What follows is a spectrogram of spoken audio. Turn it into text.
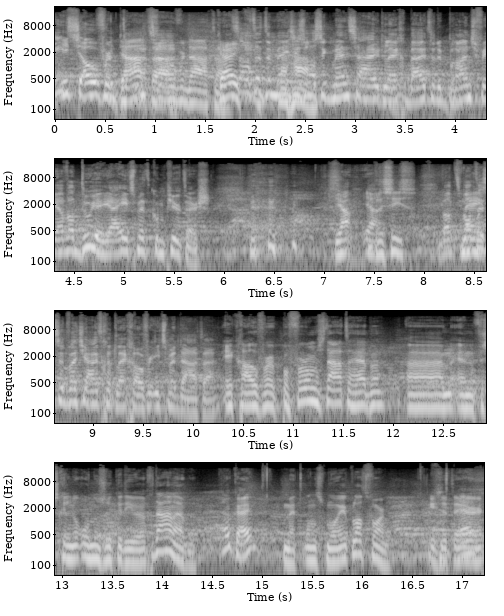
Iets over data. Iets over data. Kijk. Het is altijd een beetje zoals ik mensen uitleg buiten de branche van ja, wat doe je? Ja, iets met computers. Ja, Ja. precies. Wat, Nee. wat is het wat je uit gaat leggen over iets met data? Ik ga over performance data hebben ehm, en verschillende onderzoeken die we gedaan hebben. Oké, Met ons mooie platform. ICTR. En-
